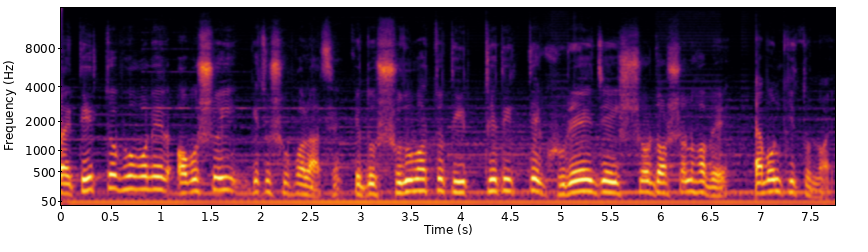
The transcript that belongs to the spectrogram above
তাই তীর্থ ভ্রমণের অবশ্যই কিছু সুফল আছে। কিন্তু শুধুমাত্র তীর্থে তীর্থে ঘুরে যে ঈশ্বর দর্শন হবে, এমন কিন্তু নয়।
